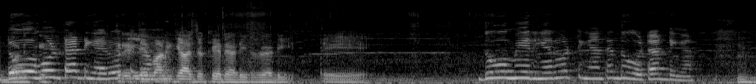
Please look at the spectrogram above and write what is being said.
ਦੋ ਬਣ ਕੇ। ਹੁਣ ਤੁਹਾਡੀਆਂ ਕਰੇਲੇ ਰੋਟੀਆਂ ਬਣ ਕੇ ਆ ਚੁੱਕੇ ਰੈਡੀ ਟੂ ਰੈਡੀ ਤੇ ਦੋ ਮੇਰੀਆਂ ਰੋਟੀਆਂ ਤੇ ਦੋ ਤੁਹਾਡੀਆਂ। ਹਮ।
